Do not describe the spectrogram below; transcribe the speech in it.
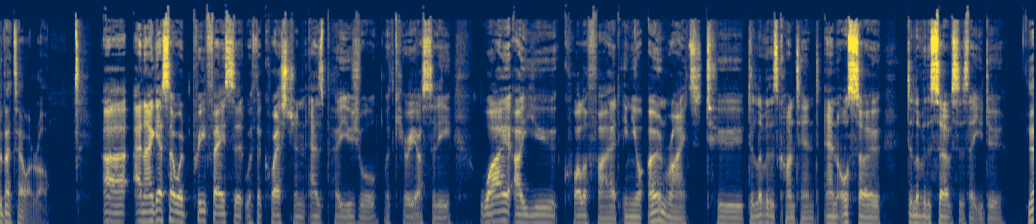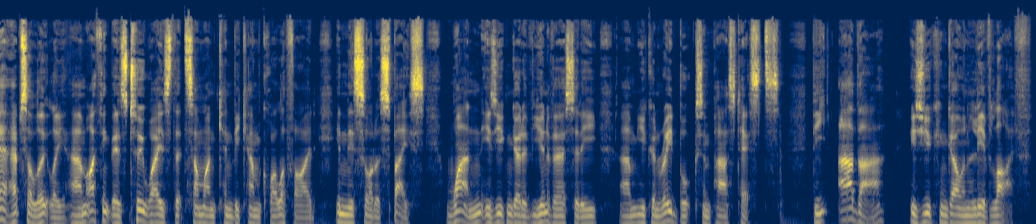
but that's how I roll. Uh, and I guess I would preface it with a question, as per usual, with curiosity. Why are you qualified in your own right to deliver this content and also deliver the services that you do? Yeah, absolutely. Um, I think there's two ways that someone can become qualified in this sort of space. One is you can go to university, um, you can read books and pass tests. The other is you can go and live life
